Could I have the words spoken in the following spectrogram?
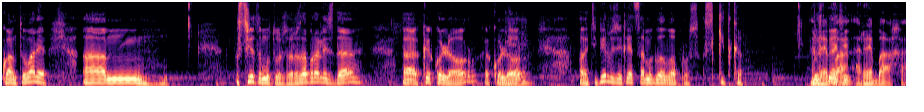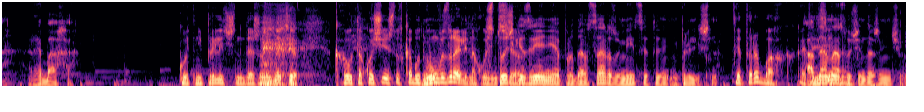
Кванту Валя. А, с цветом мы тоже разобрались, да. А, Каколер. Каколер. А теперь возникает самый главный вопрос. Скидка. Вы Реба- понимаете, Ребаха. Ребаха. какой-то неприличный даже, знаете, какое-то такое ощущение, что как будто Ну, мы в Израиле С находимся. точки зрения продавца, разумеется, это неприлично. Это рыбаха какая-то. А для нас очень даже ничего.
